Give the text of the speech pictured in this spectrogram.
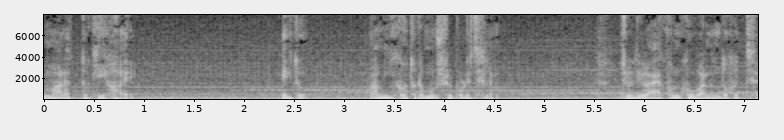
মারাত্মক কি হয়? এই তো, আমি কতটা মুশড়ে পড়েছিলাম। যদিও এখন খুব আনন্দ হচ্ছে।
